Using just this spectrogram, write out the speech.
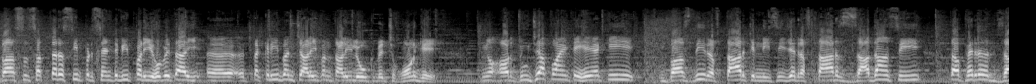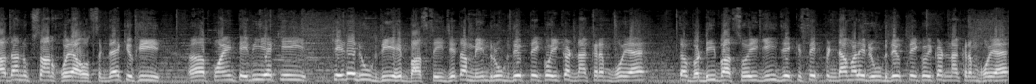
ਬੱਸ 70 80% ਵੀ ਭਰੀ ਹੋਵੇ ਤਾਂ ਤਕਰੀਬਨ 40 45 ਲੋਕ ਵਿੱਚ ਹੋਣਗੇ। ਔਰ ਦੂਜਾ ਪੁਆਇੰਟ ਇਹ ਹੈ ਕਿ ਬੱਸ ਦੀ ਰਫ਼ਤਾਰ ਕਿੰਨੀ ਸੀ? ਜੇ ਰਫ਼ਤਾਰ ਜ਼ਿਆਦਾ ਸੀ, ਤਾਂ ਫਿਰ ਜ਼ਿਆਦਾ ਨੁਕਸਾਨ ਹੋਇਆ ਹੋ ਸਕਦਾ ਹੈ, ਕਿਉਂਕਿ ਪੁਆਇੰਟ ਇਹ ਵੀ ਹੈ ਕਿ ਕਿਹੜੇ ਰੂਟ ਦੀ ਇਹ ਬੱਸ ਸੀ? ਜੇ ਤਾਂ ਮੇਨ ਰੂਟ ਦੇ ਉੱਤੇ ਕੋਈ ਘਟਨਾਕ੍ਰਮ ਹੋਇਆ ਹੈ, ਤਾਂ ਵੱਡੀ ਬੱਸ ਹੋਏਗੀ। ਜੇ ਕਿਸੇ ਪਿੰਡਾਂ ਵਾਲੇ ਰੂਟ ਦੇ ਉੱਤੇ ਕੋਈ ਘਟਨਾਕ੍ਰਮ ਹੋਇਆ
